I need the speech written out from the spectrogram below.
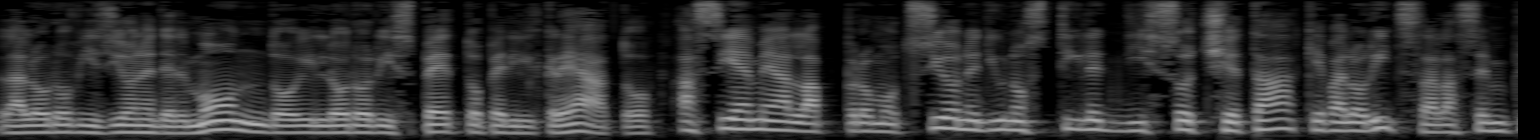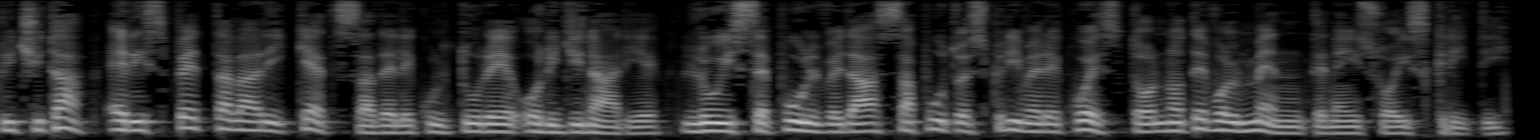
la loro visione del mondo, il loro rispetto per il creato, assieme alla promozione di uno stile di società che valorizza la semplicità e rispetta la ricchezza delle culture originarie. Lui Sepulveda ha saputo esprimere questo questo notevolmente nei suoi scritti.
